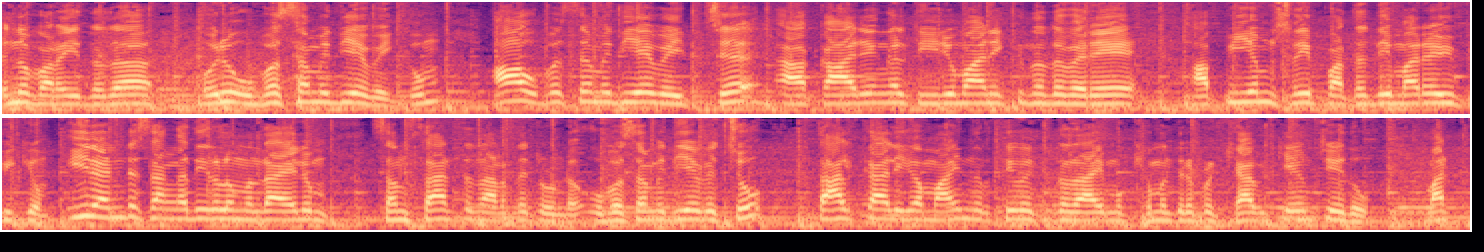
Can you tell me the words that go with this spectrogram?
എന്ന് പറയുന്നത് ഒരു ഉപസമിതിയെ വയ്ക്കും ആ ഉപസമിതിയെ വെച്ച് ആ കാര്യങ്ങൾ തീരുമാനിക്കുന്നത് വരെ ആ പി എം ശ്രീ പദ്ധതി മരവിപ്പിക്കും. ഈ രണ്ട് സംഗതികളും എന്തായാലും സംസ്ഥാനത്ത് നടന്നിട്ടുണ്ട്. ഉപസമിതിയെ വെച്ചു താൽക്കാലികമായി നിർത്തിവെക്കുന്നതായി മുഖ്യമന്ത്രി പ്രഖ്യാപിക്കുകയും ചെയ്തു. മറ്റ്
